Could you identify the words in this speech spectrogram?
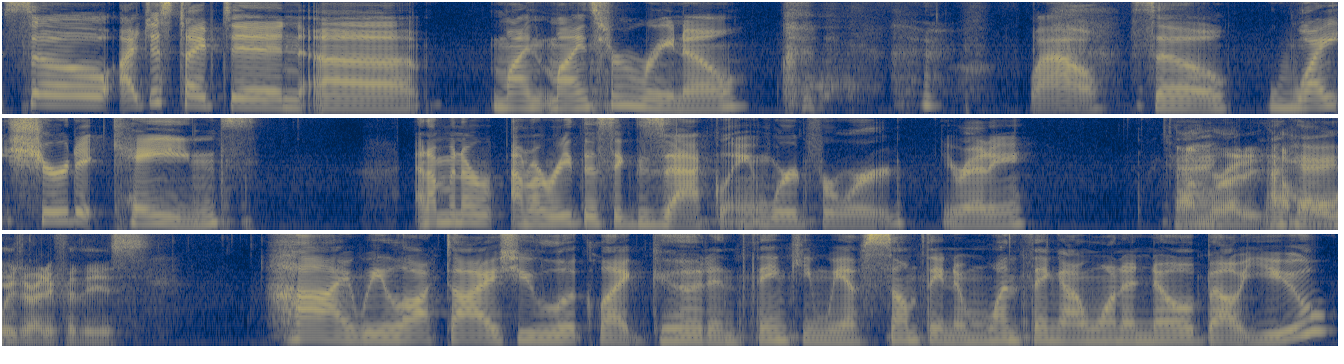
so. I just typed in uh, mine. Mine's from Reno. Wow. So white shirt at Canes, and I'm gonna I'm gonna read this exactly word for word. You ready? I'm ready. I'm always ready for these. Hi, we locked eyes. You look like good and thinking we have something. And one thing I want to know about you.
